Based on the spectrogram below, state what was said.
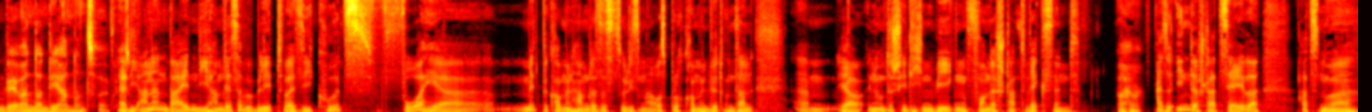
Und wer waren dann die anderen zwei? Ja, die anderen beiden, die haben deshalb überlebt, weil sie kurz vorher mitbekommen haben, dass es zu diesem Ausbruch kommen wird und dann ähm, ja, in unterschiedlichen Wegen von der Stadt weg sind. Aha. Also in der Stadt selber hat nur,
